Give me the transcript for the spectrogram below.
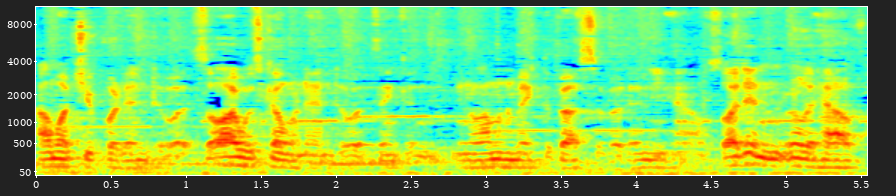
how much you put into it. So I was coming into it thinking, you know, I'm going to make the best of it anyhow. So I didn't really have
